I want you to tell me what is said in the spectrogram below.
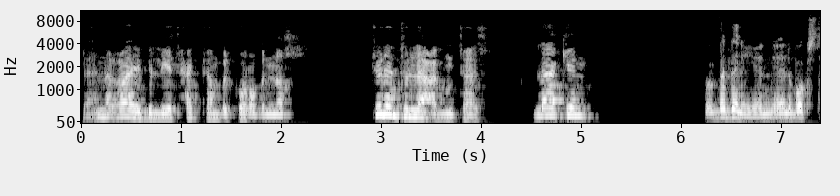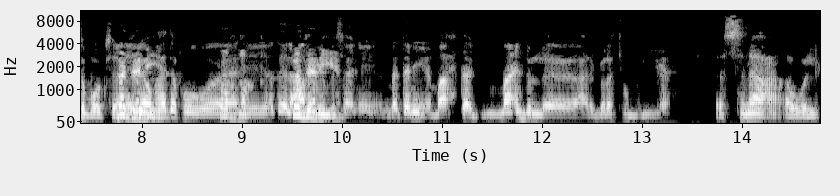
لأن غايب اللي يتحكم بالكره بالنص. جولينتون لاعب ممتاز؟ لكن بدنيا يعني box to box يعني بدنيا. اليوم هدفه يعني بدنيا. يعني بدنيا ما يحتاج ما عنده على قولتهم الصناعة أو ال...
